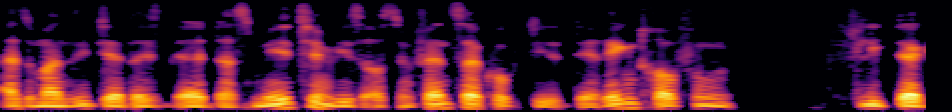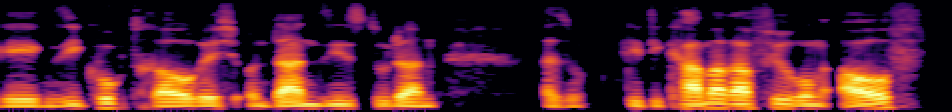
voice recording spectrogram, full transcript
also man sieht ja das, äh, das Mädchen, wie es aus dem Fenster guckt, die, der Regentropfen fliegt dagegen, sie guckt traurig und dann siehst du dann, also geht die Kameraführung auf,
